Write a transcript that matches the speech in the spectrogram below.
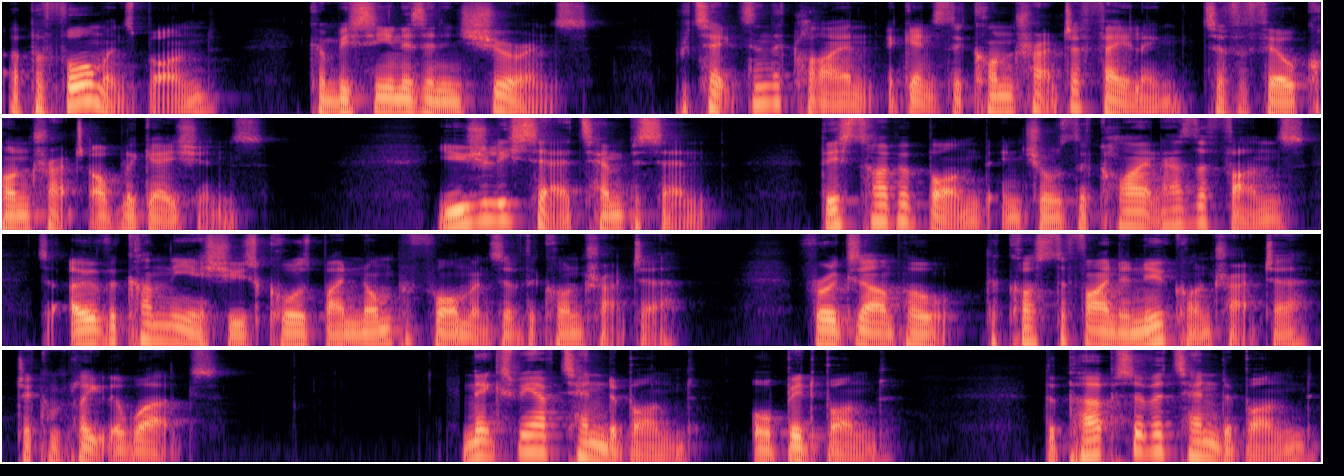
A performance bond can be seen as an insurance, protecting the client against the contractor failing to fulfill contract obligations. Usually set at 10%, this type of bond ensures the client has the funds to overcome the issues caused by non performance of the contractor. For example, the cost to find a new contractor to complete the works. Next, we have tender bond or bid bond. The purpose of a tender bond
